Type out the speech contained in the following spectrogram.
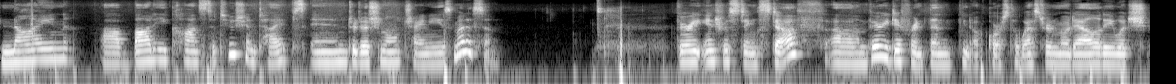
nine uh, body constitution types in traditional Chinese medicine. Very interesting stuff. Um, very different than, you know, of course, the Western modality, which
